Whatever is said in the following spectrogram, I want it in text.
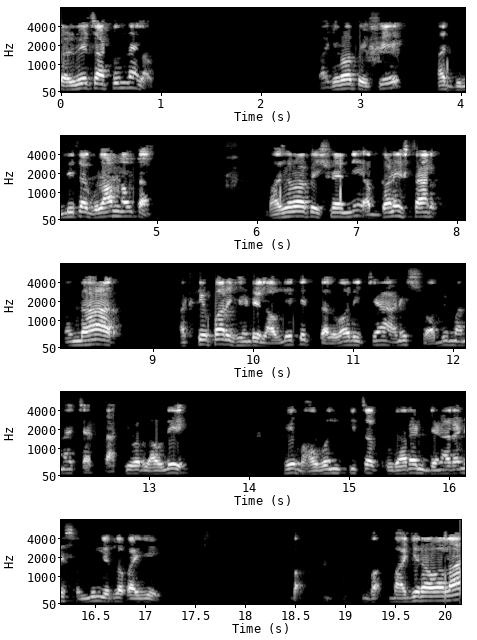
तळवे चाटून नाही लावले. बाजीराव पेशवे हा दिल्लीचा गुलाम नव्हता. बाजीराव पेशव्यांनी अफगाणिस्तान कंधार अटकेपार झेंडे लावले ते तलवारीच्या आणि स्वाभिमानाच्या टाकीवर लावले हे भावबंदकीचं उदाहरण देणाऱ्याने समजून घेतलं पाहिजे बा- बा- बाजीरावाला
